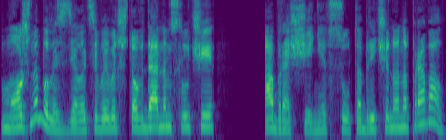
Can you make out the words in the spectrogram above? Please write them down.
можно было сделать вывод, что в данном случае обращение в суд обречено на провал.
